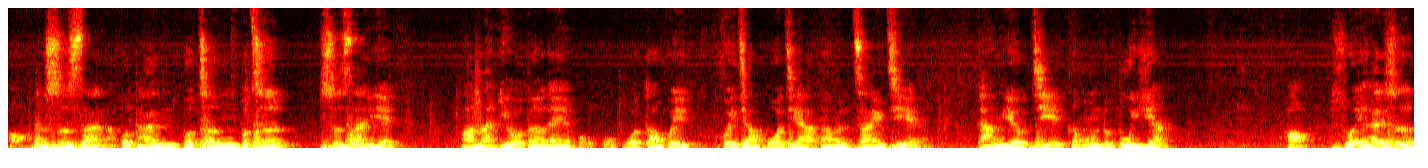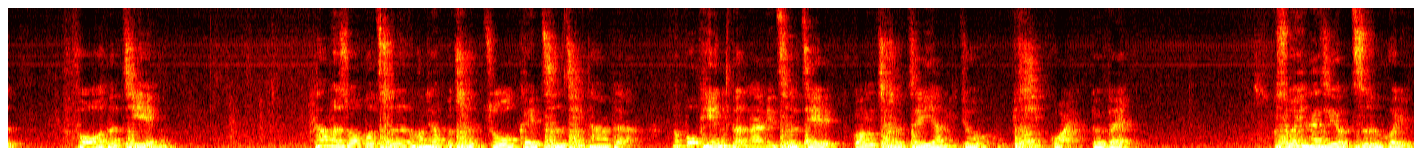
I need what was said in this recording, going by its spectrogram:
哦，这十善啊，不贪，不嗔，不吃，十善业，啊，那有的呢，我我我到回回教国家，他们斋戒，他们也有戒，跟我们都不一样，好，所以还是佛的戒，他们说不吃，好像不吃猪，可以吃其他的啦。不平等啊！你吃这，光吃这样你就很奇怪，对不对？所以还是有智慧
